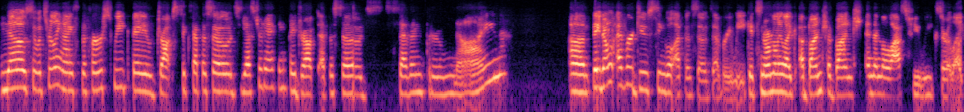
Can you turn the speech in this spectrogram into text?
No, so it's really nice. The first week they dropped six episodes. Yesterday, I think they dropped episodes seven through nine. Um, they don't ever do single episodes every week. It's normally like a bunch, a bunch, and then the last few weeks are like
